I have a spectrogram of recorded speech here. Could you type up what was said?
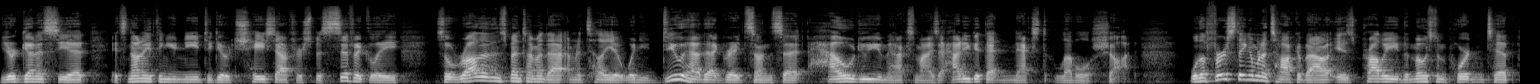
You're going to see it. It's not anything you need to go chase after specifically. So rather than spend time on that, I'm going to tell you when you do have that great sunset, how do you maximize it? How do you get that next level shot? Well, the first thing I'm going to talk about is probably the most important tip.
